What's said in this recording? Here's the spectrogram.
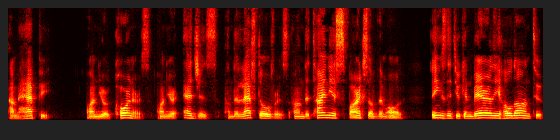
I'm happy on your corners, on your edges, on the leftovers, on the tiniest sparks of them all, things that you can barely hold on to,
